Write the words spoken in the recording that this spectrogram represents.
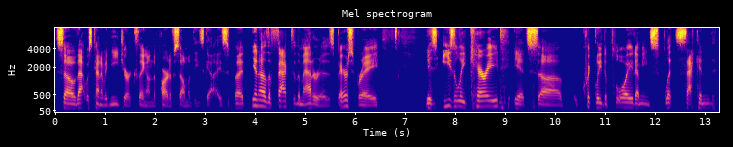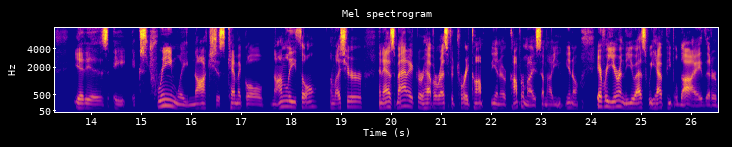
So that was kind of a knee jerk thing on the part of some of these guys. But, you know, the fact of the matter is, bear spray is easily carried. It's uh, quickly deployed. I mean, split second. It is a extremely noxious chemical, non-lethal. unless you're an asthmatic or have a respiratory comp, you know, compromise somehow. You, you know, every year in the U.S. we have people die that are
